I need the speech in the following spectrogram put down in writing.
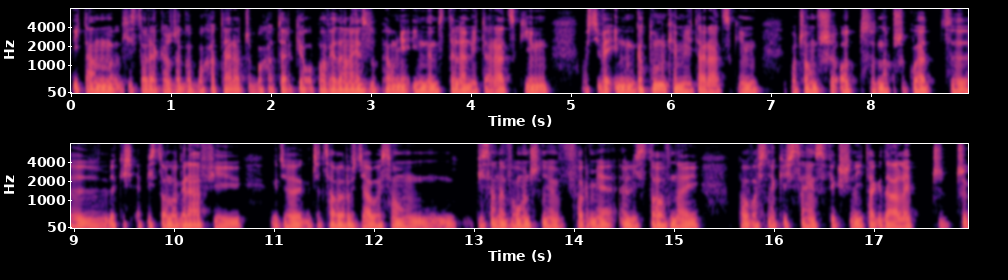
i tam historia każdego bohatera czy bohaterki opowiadana jest zupełnie innym stylem literackim, właściwie innym gatunkiem literackim, począwszy od na przykład y, jakiejś epistolografii, gdzie, gdzie całe rozdziały są pisane wyłącznie w formie listownej, po właśnie jakieś science fiction i tak dalej, czy, czy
